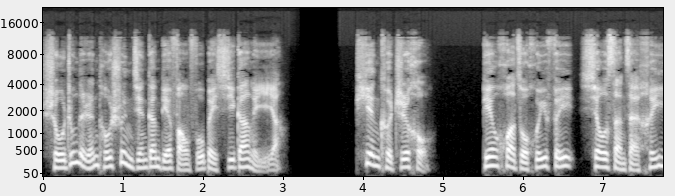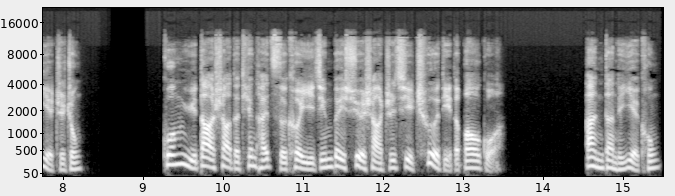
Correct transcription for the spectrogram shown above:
手中的人头瞬间干瘪，仿佛被吸干了一样。片刻之后，便化作灰飞，消散在黑夜之中。光宇大厦的天台此刻已经被血煞之气彻底的包裹，暗淡的夜空，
